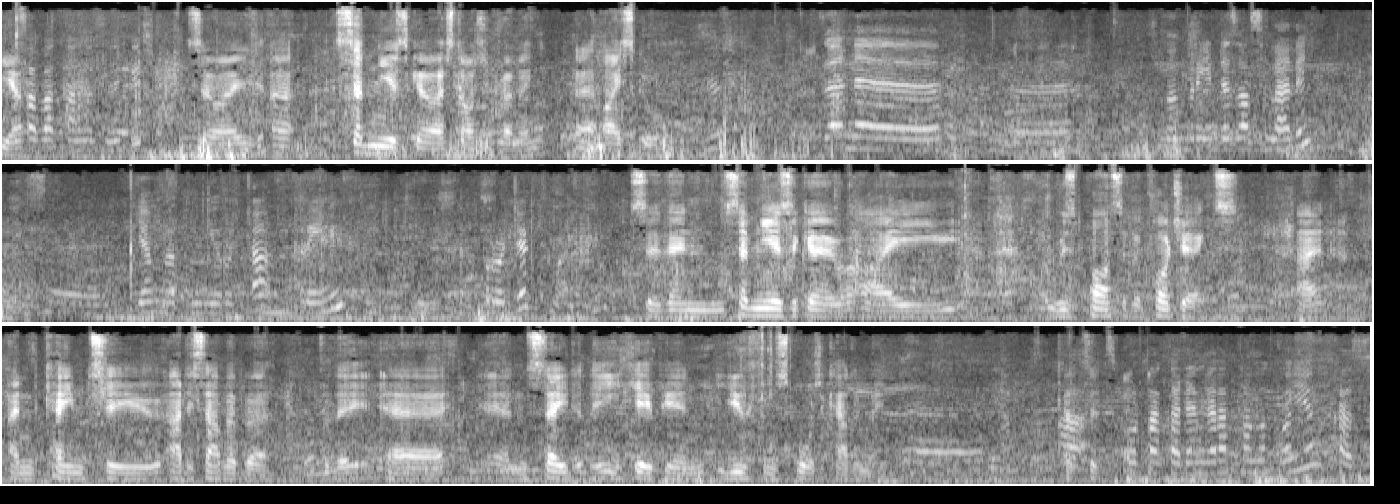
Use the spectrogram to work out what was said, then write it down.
Yeah. So I, uh, seven years ago I started running at high school. ዘን መምሬ እንደዛ ስላለኝ ጀመርኩኝ የሩጫ ትሬኒንግ ፕሮጀክት ማለት ነው። So then, seven years ago, I was part of a project and, and came to Addis Ababa for the, uh, and stayed at the Ethiopian Youth and Sport Academy. ከት- ስፖርት አካዳሚ አራት ዓመት ቆየ። ከዛ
